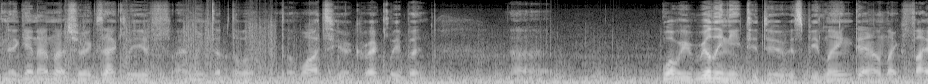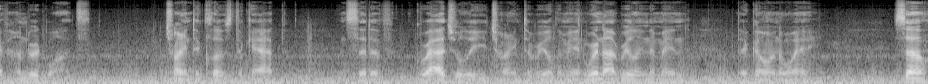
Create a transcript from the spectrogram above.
and again, I'm not sure exactly if I linked up the, the watts here correctly, but uh, what we really need to do is be laying down like 500 watts trying to close the gap instead of gradually trying to reel them in. We're not reeling them in, they're going away. So,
